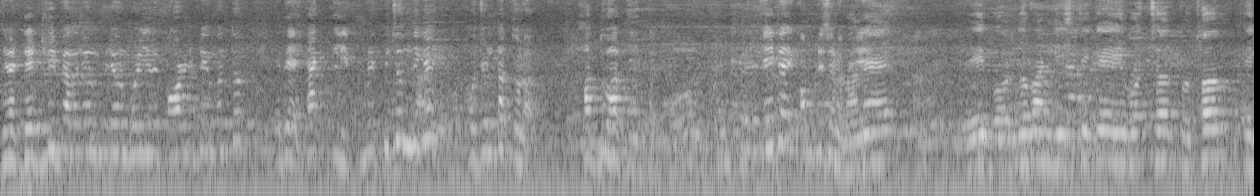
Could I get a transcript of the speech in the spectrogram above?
যেটা ডেড লিফট আমরা যেমন যেমন বলি যে পাওয়ার লিফটিং বলতো এতে হ্যাক লিফট মানে পিছন দিকে ওজনটা তোলা, হাত দু হাত দিয়ে। এইটাই কম্পিটিশন মানে এই বর্ধমান ডিস্ট্রিক্টে এই বছর প্রথম এই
